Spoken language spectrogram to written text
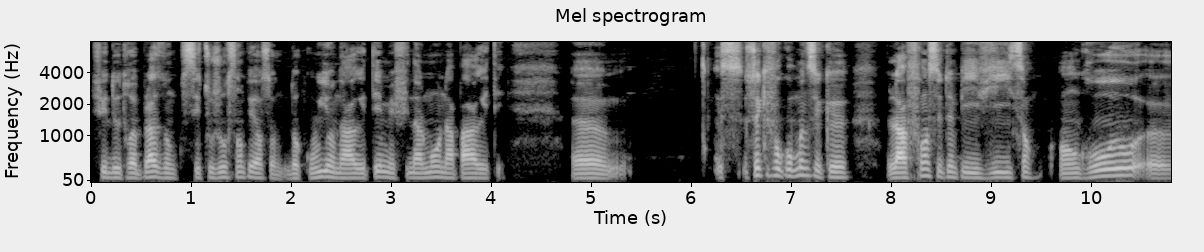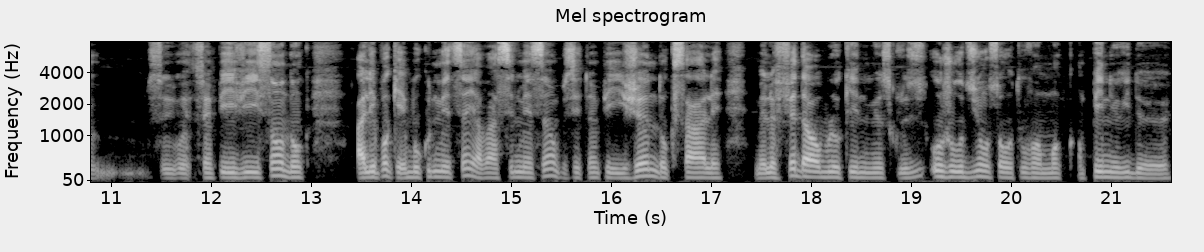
fait d'autres places, donc c'est toujours 100 personnes. Donc, oui, on a arrêté, mais finalement, on n'a pas arrêté. Euh, ce qu'il faut comprendre, c'est que la France est un pays vieillissant. En gros, euh, c'est un pays vieillissant. Donc, à l'époque, il y avait beaucoup de médecins, il y avait assez de médecins. En plus, c'est un pays jeune, donc ça allait. Mais le fait d'avoir bloqué une myosclerosis, aujourd'hui, on se retrouve en pénurie de,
